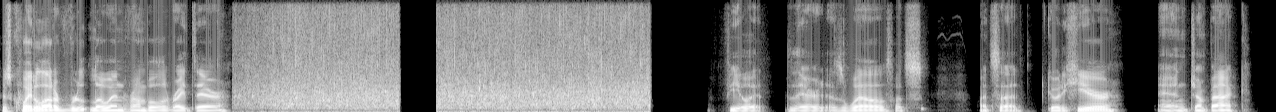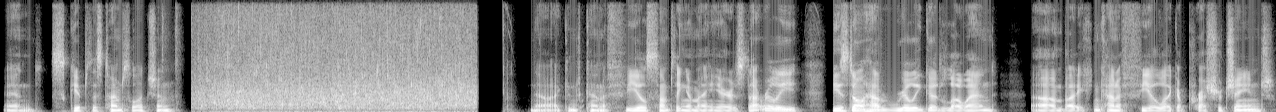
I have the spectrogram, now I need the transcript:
There's quite a lot of low end rumble right there. Feel it there as well. So let's let's uh, go to here and jump back and skip this time selection. Now I can kind of feel something in my ears. Not really, these don't have really good low end, um, but I can kind of feel like a pressure change.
